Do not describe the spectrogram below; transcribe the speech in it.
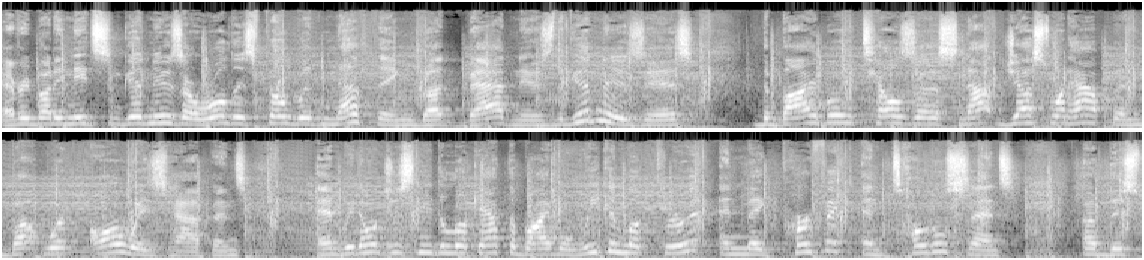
everybody needs some good news. Our world is filled with nothing but bad news. The good news is the Bible tells us not just what happened, but what always happens. And we don't just need to look at the Bible, we can look through it and make perfect and total sense of this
